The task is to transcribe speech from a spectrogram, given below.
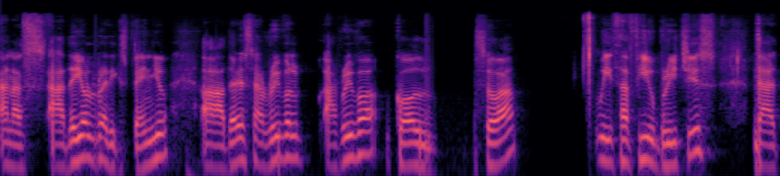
and as uh, they already explained you, uh, there is a river a river called Soa, with a few bridges that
